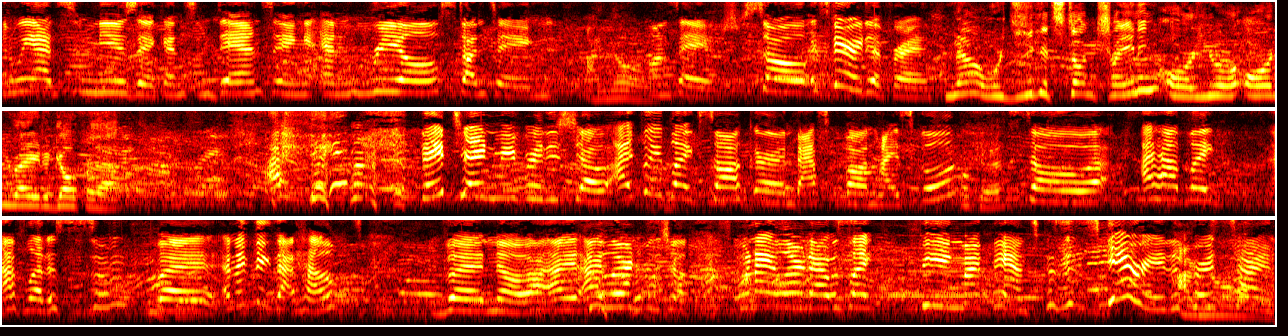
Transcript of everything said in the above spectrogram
and we had some music and some dancing and real stunting I know. on stage. So it's very different. Now, did you get stunt training, or you were already ready to go for that? they trained me for the show. I played like soccer and basketball in high school. Okay. So I had like athleticism, but and I think that helped. But no, I, I learned for the show. When I learned, I was like peeing my pants because it's scary the I first know. time.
